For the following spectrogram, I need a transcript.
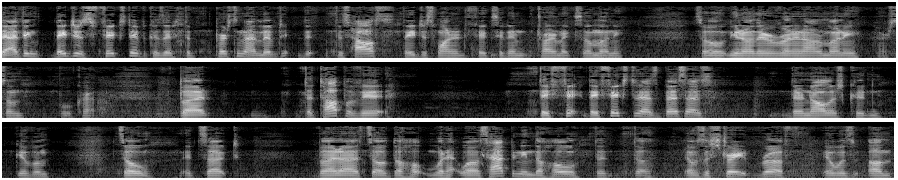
I think they just fixed it because the person that lived th this house, they just wanted to fix it and try to make some money. So you know they were running out of money or some bullcrap, but the top of it, they fi they fixed it as best as their knowledge could give them. So it sucked. But uh, so the whole what what was happening, the whole the the it was a straight roof. It was um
